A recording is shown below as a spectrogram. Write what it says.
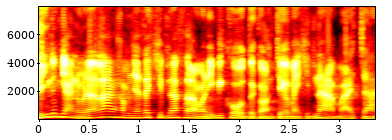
ลิงก์ทุกอย่างอยู่ด้านล่างคำยันได้คลิปนะสำหรับวันนี้พี่โคแต่ก่อนเจอกันใหม่คลิปหน้าบายจ้า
